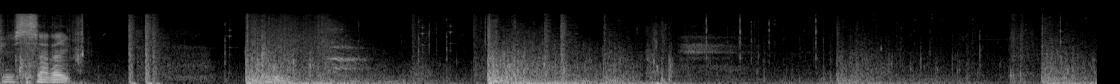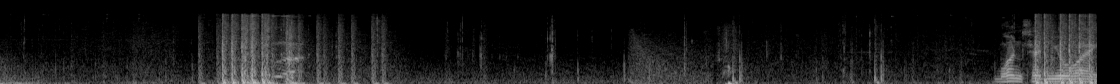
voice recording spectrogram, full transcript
off, you silly One's heading your way.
